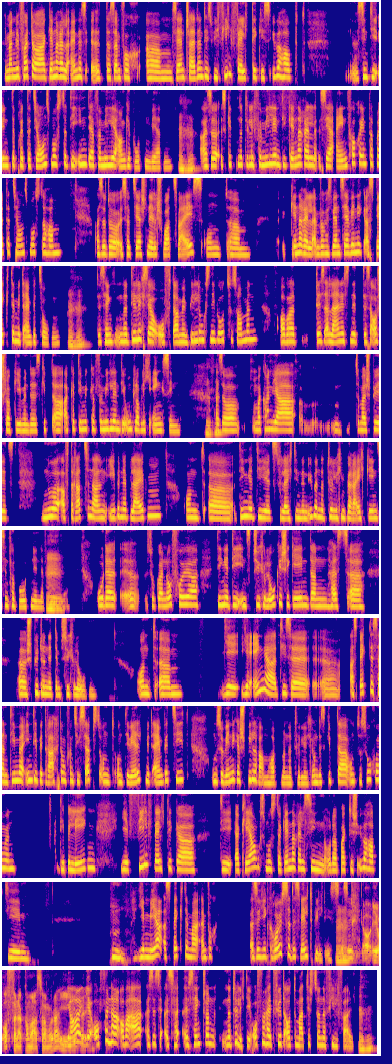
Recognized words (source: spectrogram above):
Ich meine, mir fällt da auch generell ein, dass, äh, einfach ähm, sehr entscheidend ist, wie vielfältig ist überhaupt sind die Interpretationsmuster, die in der Familie angeboten werden. Mhm. Also es gibt natürlich Familien, die generell sehr einfache Interpretationsmuster haben. Also da ist halt sehr schnell schwarz-weiß und ähm, generell einfach, es werden sehr wenig Aspekte mit einbezogen. Mhm. Das hängt natürlich sehr oft auch mit dem Bildungsniveau zusammen, aber das allein ist nicht das Ausschlaggebende. Es gibt auch Akademikerfamilien, die unglaublich eng sind. Mhm. Also man kann ja äh, zum Beispiel jetzt nur auf der rationalen Ebene bleiben und äh, Dinge, die jetzt vielleicht in den übernatürlichen Bereich gehen, sind verboten in der Familie. Mhm. Oder äh, sogar noch früher Dinge, die ins Psychologische gehen, dann heißt es, äh, äh, spürt er nicht den Psychologen. Und ähm, je, je enger diese äh, Aspekte sind, die man in die Betrachtung von sich selbst und, und die Welt mit einbezieht, umso weniger Spielraum hat man natürlich. Und es gibt da Untersuchungen, die belegen, je vielfältiger die Erklärungsmuster generell sind oder praktisch überhaupt je, hm, je mehr Aspekte man einfach also je größer das Weltbild ist. Mhm. Also, ja, je offener kann man auch sagen, oder? Je, ja, je offener, aber auch, also es, es, es, hängt schon, natürlich, die Offenheit führt automatisch zu einer Vielfalt. Mhm.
